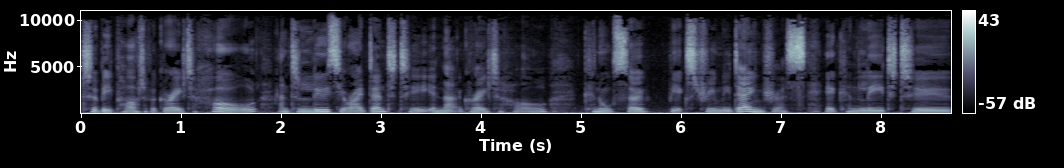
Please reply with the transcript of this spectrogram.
to be part of a greater whole and to lose your identity in that greater whole can also be extremely dangerous. It can lead to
